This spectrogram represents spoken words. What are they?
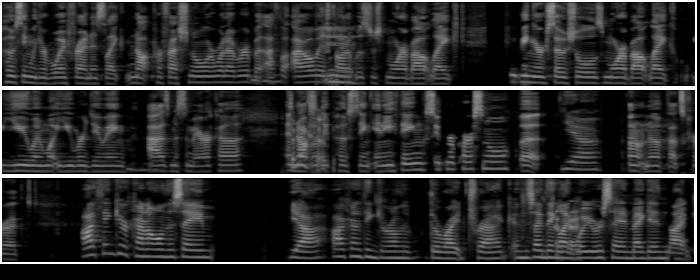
posting with your boyfriend is like not professional or whatever but mm-hmm. i thought i always mm-hmm. thought it mm. was just more about like keeping your socials more about like you and what you were doing mm-hmm. as Miss America and not really sense. posting anything super personal. But yeah, I don't know if that's correct. I think you're kind of on the same. Yeah, I kind of think you're on the, the, right track. And the same thing, okay. like what you were saying, Megan, like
